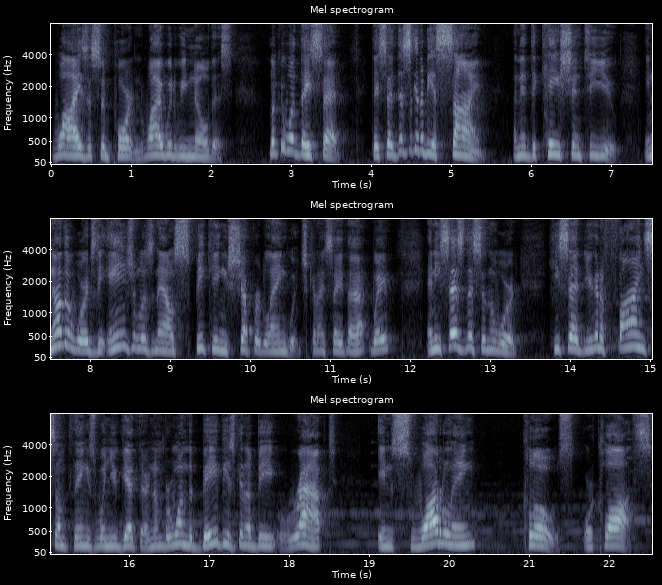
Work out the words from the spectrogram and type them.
Why is this important? Why would we know this? Look at what they said. They said, This is going to be a sign, an indication to you. In other words, the angel is now speaking shepherd language. Can I say that way? And he says this in the word. He said, You're going to find some things when you get there. Number one, the baby is going to be wrapped in swaddling clothes or cloths.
